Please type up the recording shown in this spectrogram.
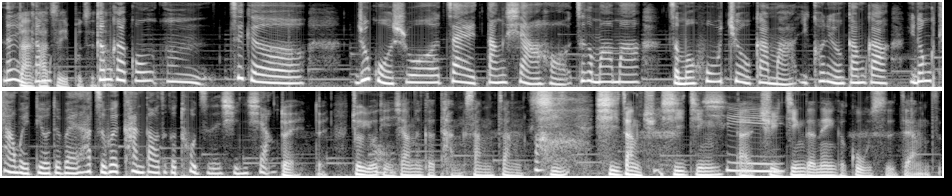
那但他自己不知道。刚公，嗯，这个。如果说在当下哈，这个妈妈怎么呼救干嘛？一可能尴尬，你都听不丢，对不对？他只会看到这个兔子的形象。对对，就有点像那个唐三藏西西藏取西经呃取经的那个故事这样子。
